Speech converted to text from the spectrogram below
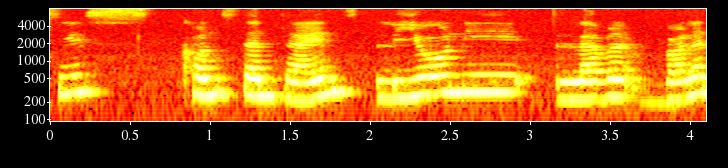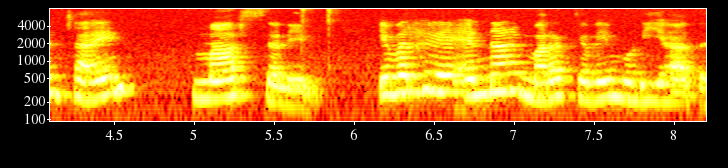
சிஸ் கான்ஸ்டன்டைன்ஸ் லியோனி லவ வலண்டைன் மார்சலின் இவர்களை என்னால் மறக்கவே முடியாது.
